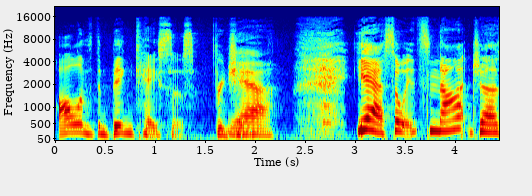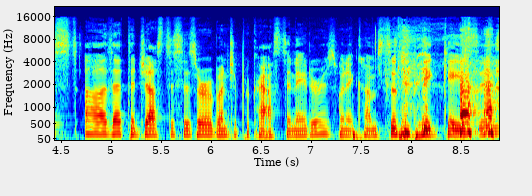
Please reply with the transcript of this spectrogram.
all of the big cases for June? Yeah. Yeah, so it's not just uh, that the justices are a bunch of procrastinators when it comes to the big cases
